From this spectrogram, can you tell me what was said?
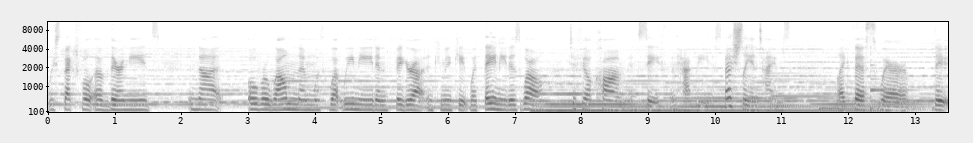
respectful of their needs, not overwhelm them with what we need and figure out and communicate what they need as well to feel calm and safe and happy, especially in times like this where they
